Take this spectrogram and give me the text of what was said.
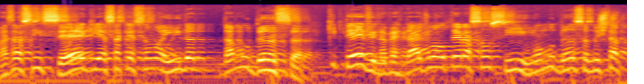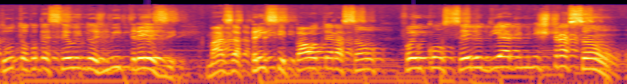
Mas assim segue essa questão ainda da mudança, que teve, na verdade, uma alteração sim, uma mudança no Estatuto aconteceu em 2013, mas a principal alteração foi o Conselho de Administração,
